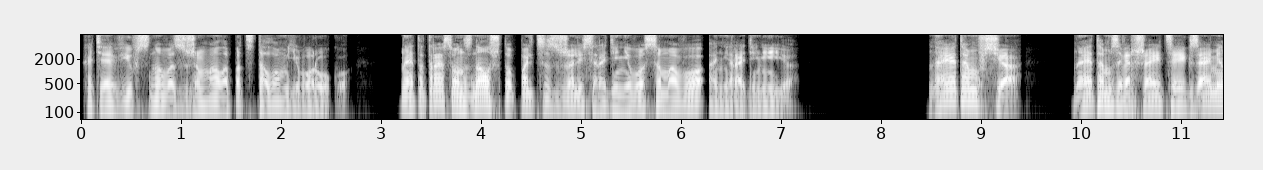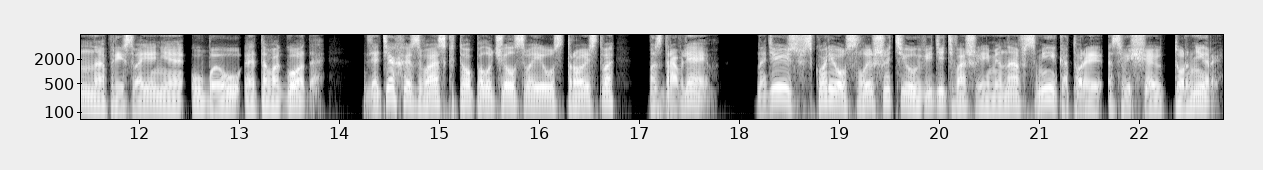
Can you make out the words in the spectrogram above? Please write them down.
хотя Вив снова сжимала под столом его руку. На этот раз он знал, что пальцы сжались ради него самого, а не ради нее. «На этом все. На этом завершается экзамен на присвоение УБУ этого года. Для тех из вас, кто получил свои устройства, поздравляем. Надеюсь, вскоре услышать и увидеть ваши имена в СМИ, которые освещают турниры.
